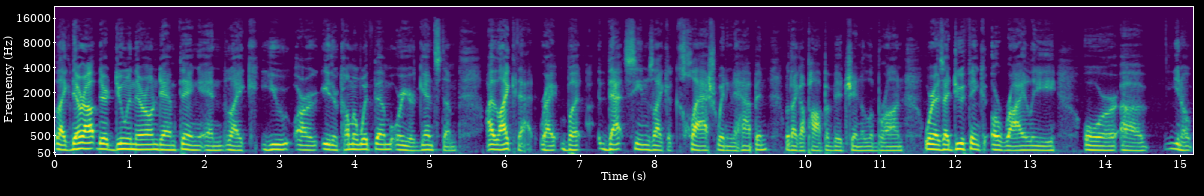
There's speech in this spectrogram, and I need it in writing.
like they're out there doing their own damn thing, and like you are either coming with them or you're against them. I like that, right? But that seems like a clash waiting to happen with like a Popovich and a LeBron. Whereas I do think a Riley or uh, you know,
